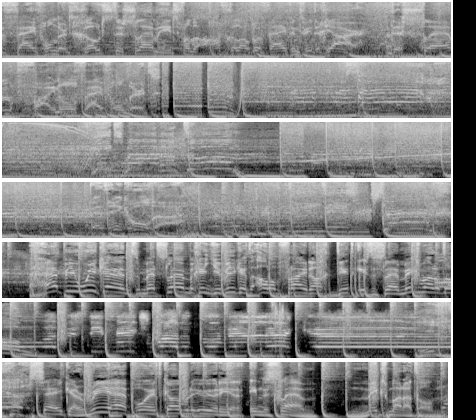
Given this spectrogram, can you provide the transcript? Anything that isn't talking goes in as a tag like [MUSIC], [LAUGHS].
De 500 grootste Slam hits van de afgelopen 25 jaar. De Slam Final 500. Mix Marathon. Patrick Wolda. Happy weekend! Met Slam begint je weekend al op vrijdag. Dit is de Slam Mix Marathon. Oh, wat is die Mix Marathon weer lekker! Zeker. Rehab hoor je het komende uur hier in de Slam. Mix Marathon.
